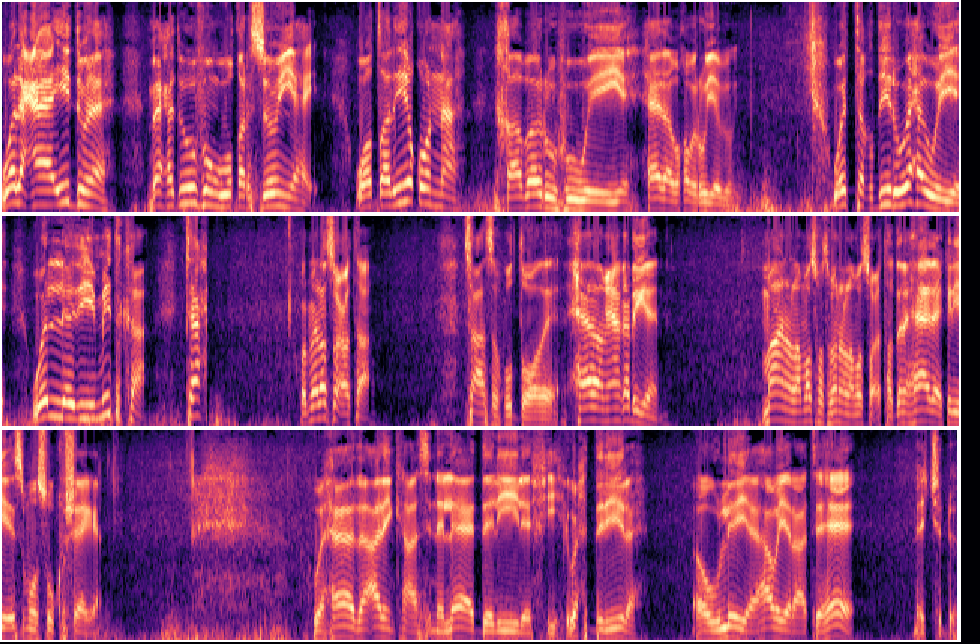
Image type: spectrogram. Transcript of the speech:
Walcaa'iduna maxduufun wuu qarsoon yahay. Wa taliiqunna khabaruhu weeye. Haadaa wuu khabar u yahay. Wataqdiiru waxa weeye waladii midka war may la socotaa saasay ku doodeen. Haadaa maxaa ka dhigeen? Maana lama socoto mana lama socoto. Haddana haadaa keliya ismuusul ku sheegeen. Wa haadaa arrinkaasina laa daliila fiih wax daliilah oo uu leeyahay haba yaraatee hee ma jidho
